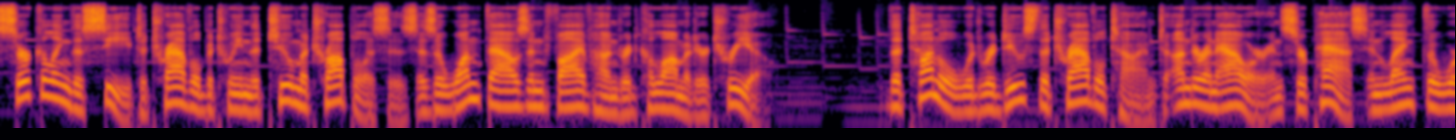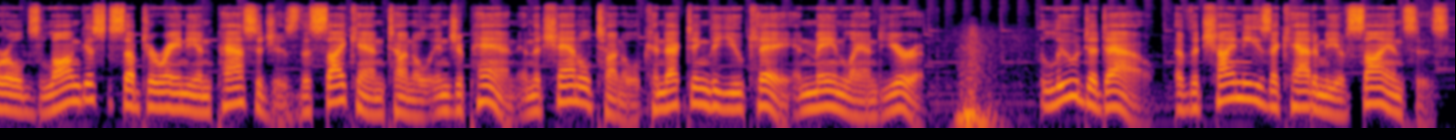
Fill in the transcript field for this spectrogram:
Circling the sea to travel between the two metropolises is a 1,500 kilometer trio. The tunnel would reduce the travel time to under an hour and surpass in length the world's longest subterranean passages the Seikan Tunnel in Japan and the Channel Tunnel connecting the UK and mainland Europe. Lu Dadao, of the Chinese Academy of Sciences,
